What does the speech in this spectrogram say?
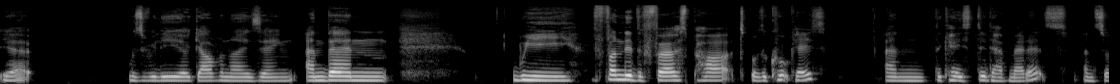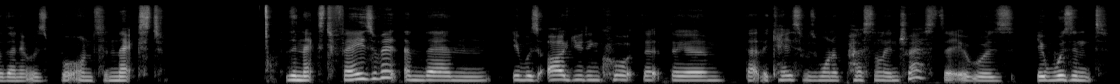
yeah, was really uh, galvanizing. And then we funded the first part of the court case, and the case did have merits, and so then it was brought on to the next the next phase of it, and then it was argued in court that the um, that the case was one of personal interest, that it was it wasn't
